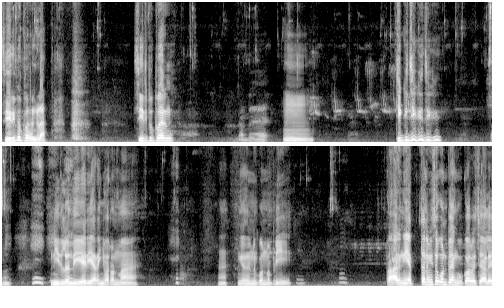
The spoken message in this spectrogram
சிரிப்பு பாருங்களா சிரிப்பு பாருங்க. ம். ஜிகு ஜிகு ஜிகு. ம். நீ இதில் வந்து ஏறி இறங்கி வரணுமா? ஆ இங்கே வந்து இன்னும் கொண்டு அப்படி. பாருங்க எத்தனை விஷயம் கொண்டு போய் அங்கே உட்கார வச்சாலே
